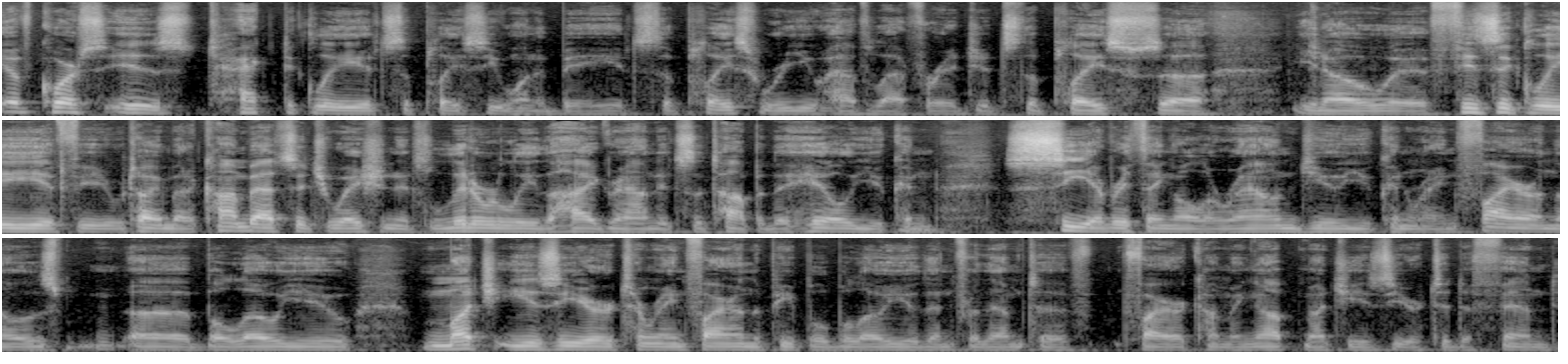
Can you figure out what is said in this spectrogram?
of course, is tactically it's the place you want to be. It's the place where you have leverage. It's the place uh, you know, uh, physically, if you were talking about a combat situation, it's literally the high ground. It's the top of the hill. You can see everything all around you. You can rain fire on those uh, below you. Much easier to rain fire on the people below you than for them to fire coming up. Much easier to defend.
